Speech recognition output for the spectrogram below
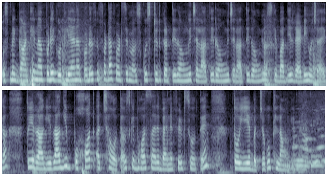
उसमें गांठे ना पड़े, गुठलियाँ ना पड़े फिर फटाफट से मैं उसको स्टिर करती रहूँगी, चलाती रहूँगी चलाती रहूँगी, उसके बाद ये रेडी हो जाएगा। तो ये रागी रागी बहुत अच्छा होता है, उसके बहुत सारे बेनिफिट्स होते हैं। तो ये बच्चों को खिलाऊँगी मैं।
